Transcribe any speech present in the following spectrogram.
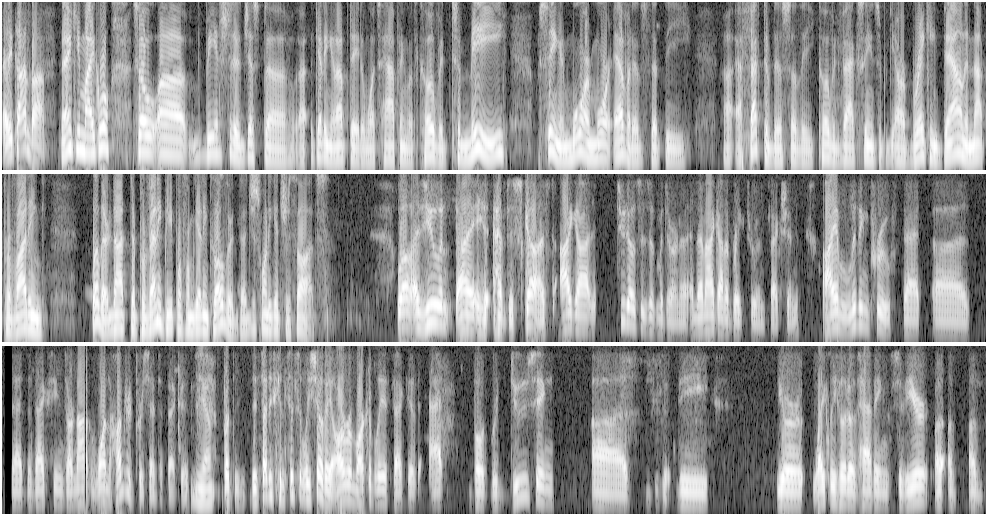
Anytime, Bob. Thank you, Michael. So, uh, be interested in just uh, uh getting an update on what's happening with COVID. To me, seeing more and more evidence that the uh, effectiveness of the COVID vaccines are breaking down and not providing, well, they're not uh, preventing people from getting COVID. I just want to get your thoughts. Well, as you and I have discussed, I got two doses of Moderna, and then I got a breakthrough infection. I am living proof that uh, that the vaccines are not 100% effective. Yeah. But the, the studies consistently show they are remarkably effective at both reducing uh, the your likelihood of having severe uh, of, of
